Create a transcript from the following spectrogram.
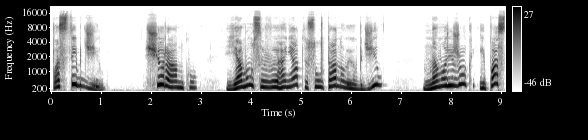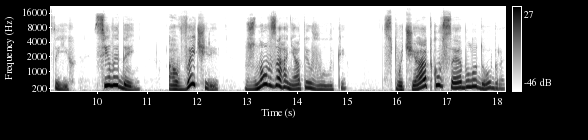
пасти бджіл. Щоранку я мусив виганяти султанових бджіл на моріжок і пасти їх цілий день, а ввечері знов заганяти вулики. Спочатку все було добре,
